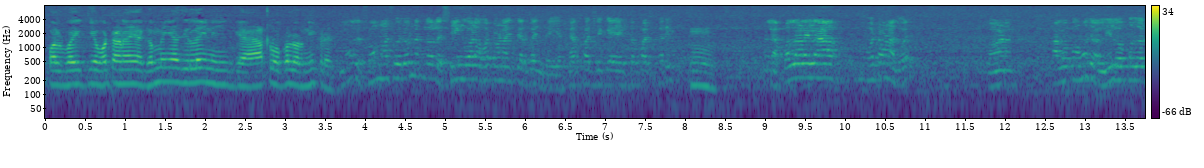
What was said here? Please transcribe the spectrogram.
ગોપાલભાઈ કે વટાણા અહીંયા ગમે ત્યાંથી લઈને કે આટલો કલર નીકળે છે. ચોમાસું એટલે સિંગ વાળા વટોણા અત્યારે બંધ થઈ ગયા. ચાર પાંચ જગ્યાએ તપાસ કરી. એટલે પલાળેલા વટોણા જ હોય. પણ આ લોકો શું છે લીલો કલર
